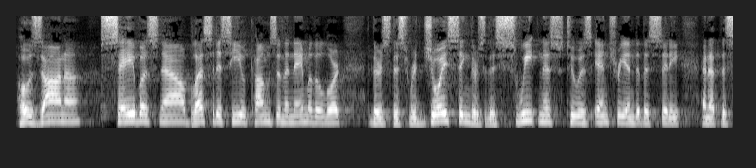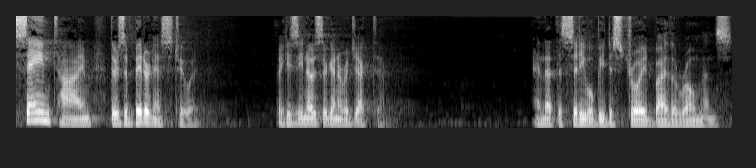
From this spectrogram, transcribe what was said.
Hosanna, Save us now. Blessed is he who comes in the name of the Lord. There's this rejoicing, there's this sweetness to his entry into the city, and at the same time, there's a bitterness to it because he knows they're going to reject him and that the city will be destroyed by the Romans.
